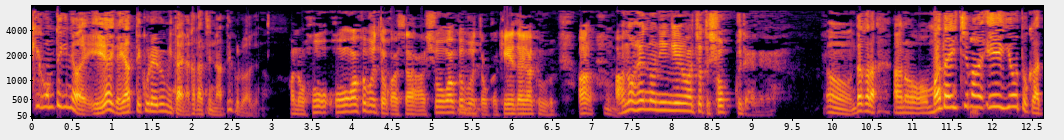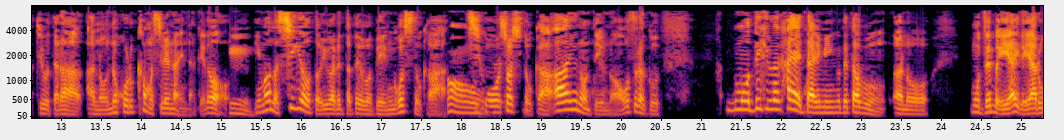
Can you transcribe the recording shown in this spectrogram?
基本的には AI がやってくれるみたいな形になってくるわけだ。あの、法法学部とかさ、小学部とか経済学部、あ、うんあの辺の人間はちょっとショックだよね。うん。だから、あの、まだ一番営業とかって言うたら、あの、残るかもしれないんだけど、うん。今の事業と言われた、例えば弁護士とかうん、司法書士とか、ああいうのっていうのはおそらく、もうできるだけ早いタイミングで多分、あの、もう全部 AI がやる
